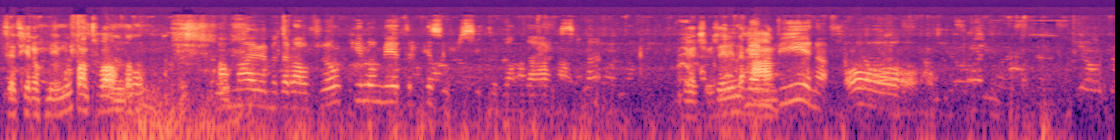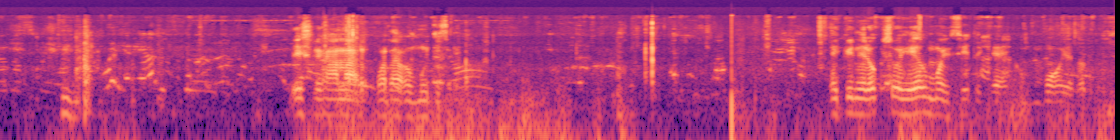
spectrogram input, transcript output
Zit je nog mee moe van het wandelen? Amai, we hebben er al veel kilometertjes op zitten vandaag. Dus we zijn in de Mijn Haan. benen. Oh. Dus we gaan naar waar we moeten zijn. Je kunt hier ook zo heel mooi zitten kijken hoe mooi dat is.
